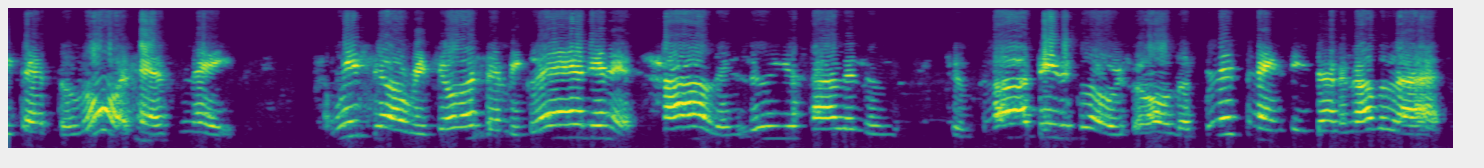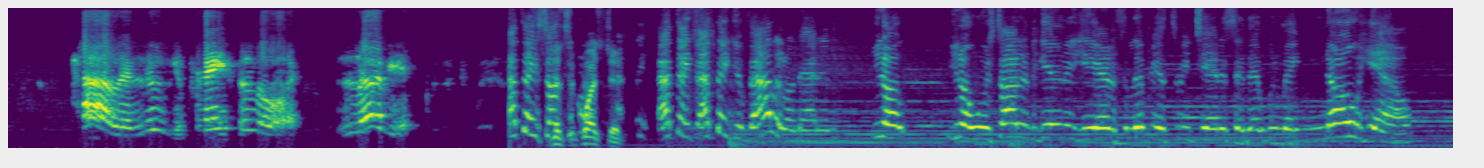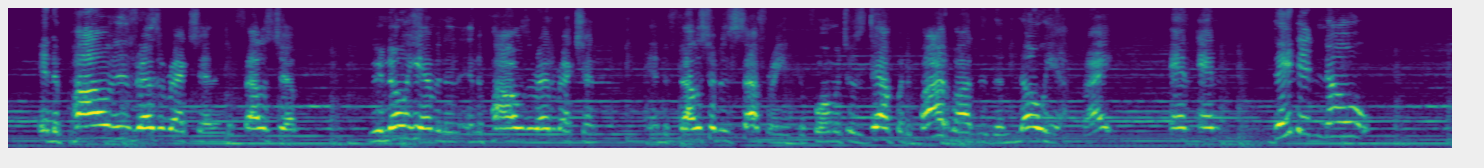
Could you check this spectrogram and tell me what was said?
day that the Lord has made. We shall rejoice and be glad in it. Hallelujah, hallelujah. To God be the glory for all the good things he's done in our lives. Hallelujah. Praise the Lord. Love you. I think so. Just too. a question. I think I think you're valid on that. And you know, you know, when we started at the beginning of the year, the Philippians 3:10, it said that we may know him in the power of his resurrection and the fellowship. We know him in the, in the power of the resurrection and the fellowship of his suffering, conforming to his death. But the part about it is to know him, right? And and they didn't know.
